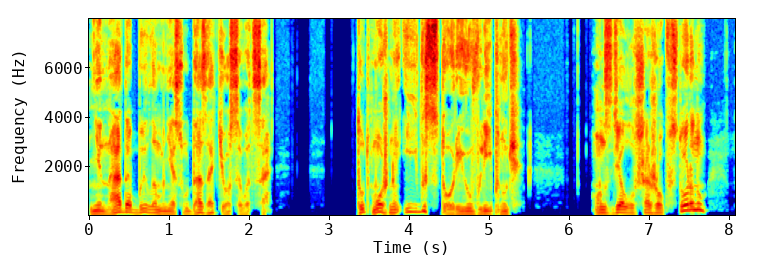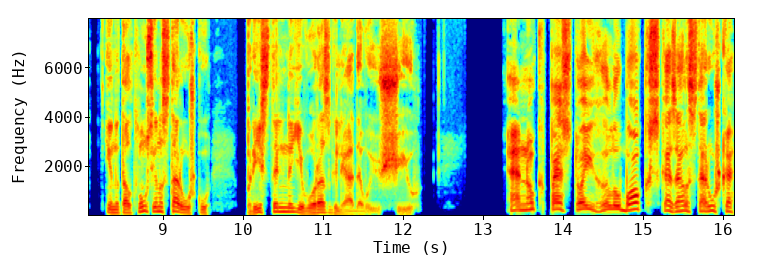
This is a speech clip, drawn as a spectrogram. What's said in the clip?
«Не надо было мне сюда затесываться. Тут можно и в историю влипнуть». Он сделал шажок в сторону и натолкнулся на старушку, пристально его разглядывающую. «А ну-ка, постой, голубок», — сказала старушка,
